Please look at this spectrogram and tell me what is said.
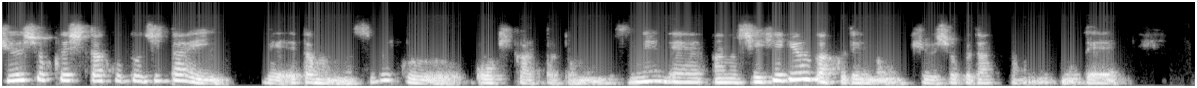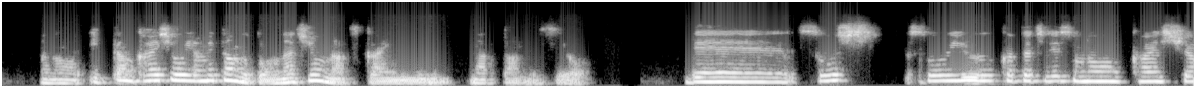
休職したこと自体で得たものがすごく大きかったと思うんですね。で、あの、私費留学での休職だったので、あの、一旦会社を辞めたのと同じような扱いになったんですよ。で、そうし、そういう形でその会社、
